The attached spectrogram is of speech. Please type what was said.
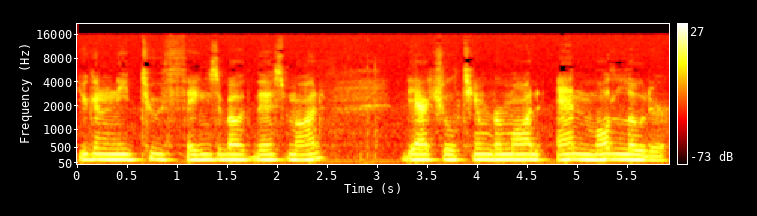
you're gonna need two things about this mod the actual timber mod and mod loader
